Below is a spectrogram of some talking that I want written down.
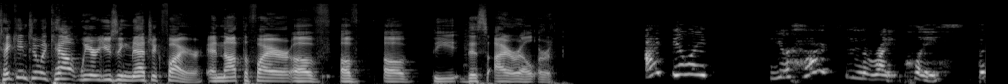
Take into account we are using magic fire and not the fire of of of the this IRL Earth. I feel like your heart's in the right place, but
